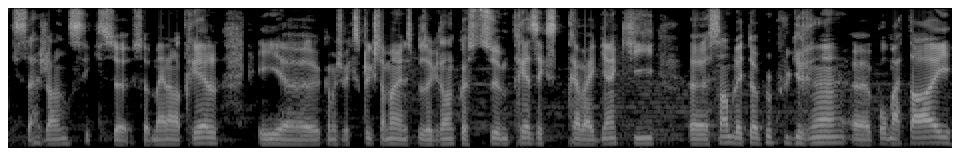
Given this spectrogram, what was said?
qui s'agencent et qui se, se, mêlent entre elles. Et comme je vais expliquer justement, un espèce de grand costume très extravagant qui semble être un peu plus grand pour ma taille,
